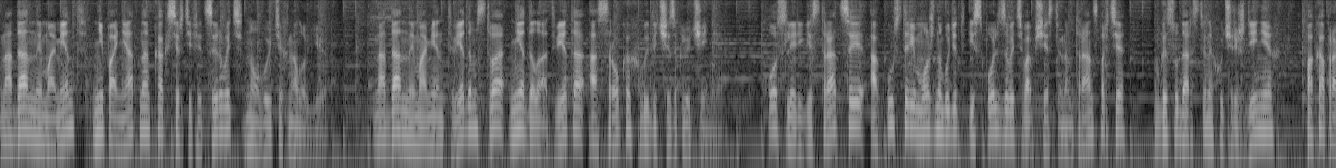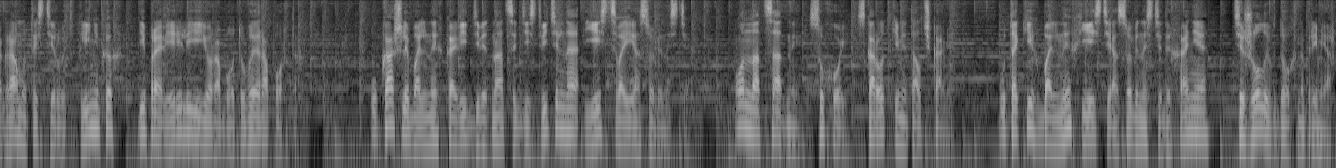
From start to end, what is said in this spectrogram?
На данный момент непонятно, как сертифицировать новую технологию. На данный момент ведомство не дало ответа о сроках выдачи заключения. После регистрации Акустери можно будет использовать в общественном транспорте, в государственных учреждениях, пока программу тестируют в клиниках и проверили ее работу в аэропортах. У кашля больных COVID-19 действительно есть свои особенности. Он надсадный, сухой, с короткими толчками. У таких больных есть и особенности дыхания, тяжелый вдох, например.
